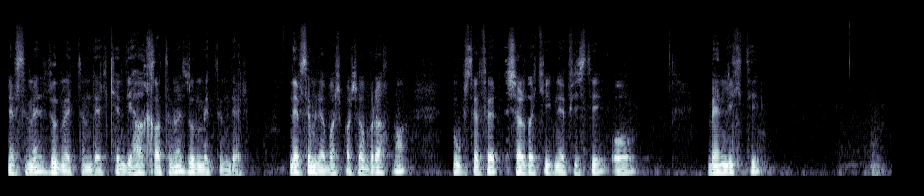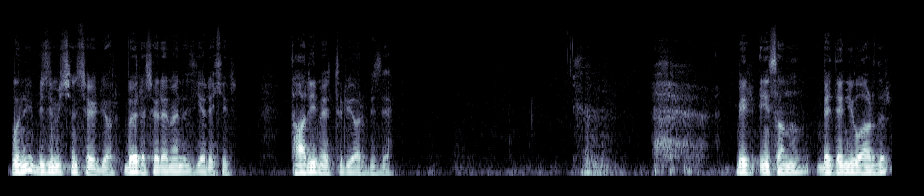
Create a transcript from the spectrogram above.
nefsime zulmettim der. Kendi hakikatime zulmettim der. Nefsimle baş başa bırakma. Bu, sefer dışarıdaki nefisti, o benlikti. Bunu bizim için söylüyor. Böyle söylemeniz gerekir. Talim ettiriyor bize. Bir insanın bedeni vardır.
